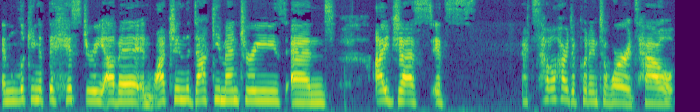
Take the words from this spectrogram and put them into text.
and looking at the history of it and watching the documentaries and I just it's it's so hard to put into words how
